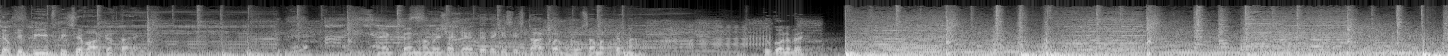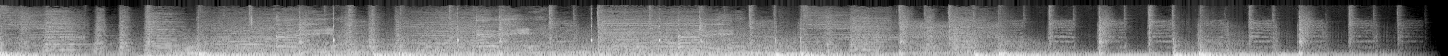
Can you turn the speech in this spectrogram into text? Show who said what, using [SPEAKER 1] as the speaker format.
[SPEAKER 1] क्योंकि पीठ पीछे वार करता है।
[SPEAKER 2] हैंक हमेशा कहते थे किसी स्टार पर भरोसा मत करना।
[SPEAKER 1] तू कौन है बे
